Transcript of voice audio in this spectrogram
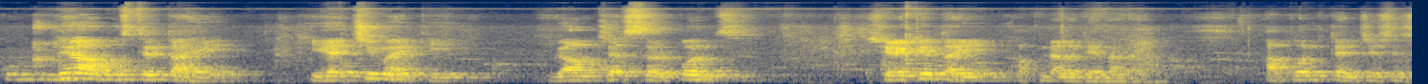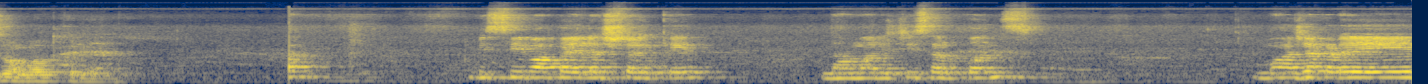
कुठल्या अवस्थेत आहे याची माहिती गावच्या सरपंच शेळकेताई आपल्याला देणार आहे आपण त्यांच्याशी संवाद करूया. मी सीमा कैलास शेळके धामारीची सरपंच. माझ्याकडे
